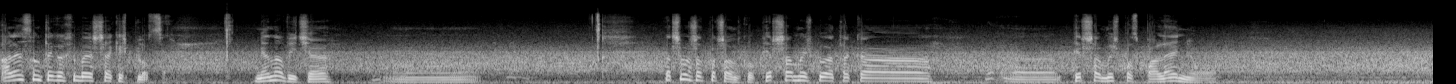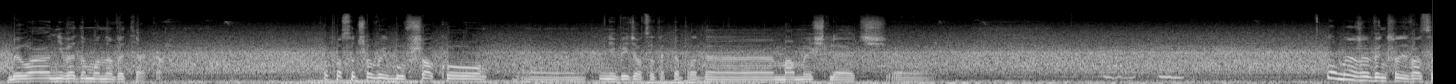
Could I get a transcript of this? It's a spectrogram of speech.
Ale są tego chyba jeszcze jakieś plusy Mianowicie, mm, znaczy może od początku. Pierwsza myśl była taka, pierwsza myśl po spaleniu była nie wiadomo nawet jaka. Po prostu człowiek był w szoku, e, nie wiedział co tak naprawdę ma myśleć. e. No może większość z Was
